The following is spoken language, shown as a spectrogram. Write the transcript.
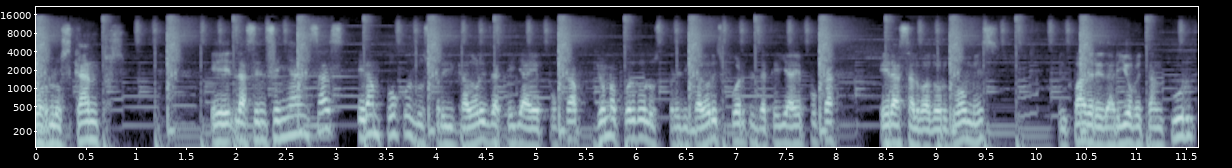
por los cantos. Eh, las enseñanzas eran pocos los predicadores de aquella época. Yo me acuerdo los predicadores fuertes de aquella época era Salvador Gómez, el padre Darío Betancourt,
